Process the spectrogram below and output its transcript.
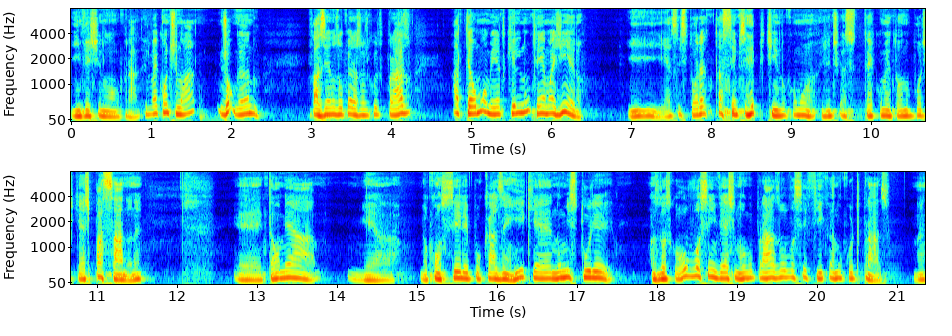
e investir no longo prazo. Ele vai continuar jogando, fazendo as operações de curto prazo até o momento que ele não tenha mais dinheiro. E essa história está sempre se repetindo, como a gente até comentou no podcast passado, né? É, então, minha, minha, meu conselho para o Carlos Henrique é não misture as duas coisas. Ou você investe no longo prazo ou você fica no curto prazo. Né?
